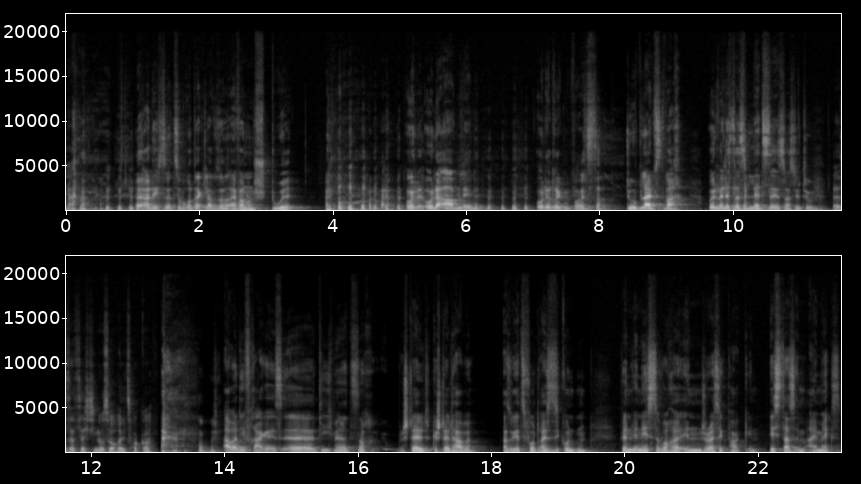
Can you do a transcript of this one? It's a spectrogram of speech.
Äh, Nicht so zum Runterklappen, sondern einfach nur ein Stuhl. ohne, ohne Armlehne. Ohne Rückenpolster. Du bleibst wach. Und wenn es das Letzte ist, was wir tun. Das ist tatsächlich nur so Holzhocker. Aber die Frage ist, äh, die ich mir jetzt noch stellt, gestellt habe, also jetzt vor 30 Sekunden, wenn wir nächste Woche in Jurassic Park gehen, ist das im IMAX?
